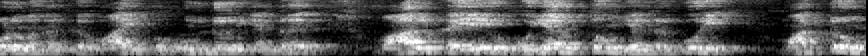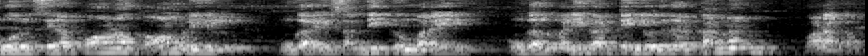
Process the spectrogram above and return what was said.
ஓடுவதற்கு வாய்ப்பு உண்டு என்று வாழ்க்கையை உயர்த்தும் என்று கூறி மற்றும் ஒரு சிறப்பான காணொளியில் உங்களை சந்திக்கும் வரை உங்கள் வழிகாட்டி ஜோதிடர் கண்ணன். வணக்கம்.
